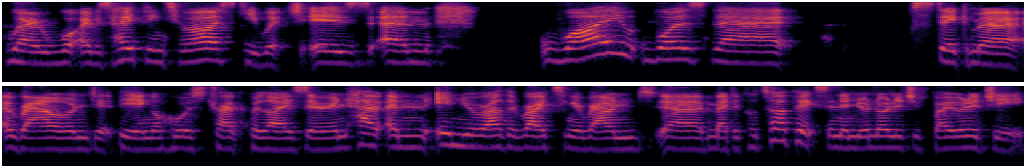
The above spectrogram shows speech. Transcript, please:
where what I was hoping to ask you, which is um, why was there stigma around it being a horse tranquilizer and how and in your other writing around uh, medical topics and in your knowledge of biology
